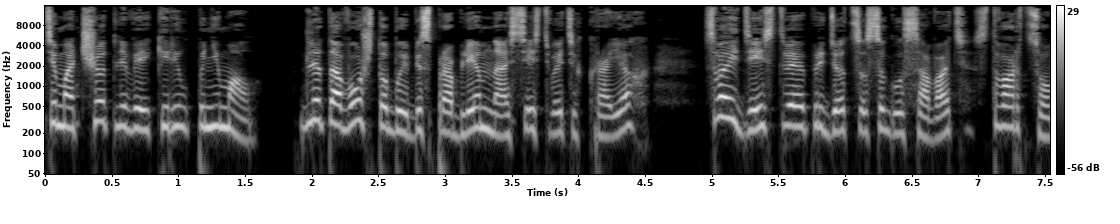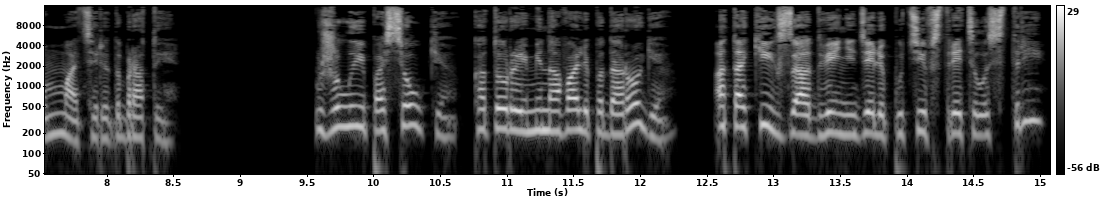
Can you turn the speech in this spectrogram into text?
тем отчетливее Кирилл понимал. Для того, чтобы беспроблемно осесть в этих краях, свои действия придется согласовать с Творцом Матери Доброты. В жилые поселки, которые миновали по дороге, а таких за две недели пути встретилось три,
